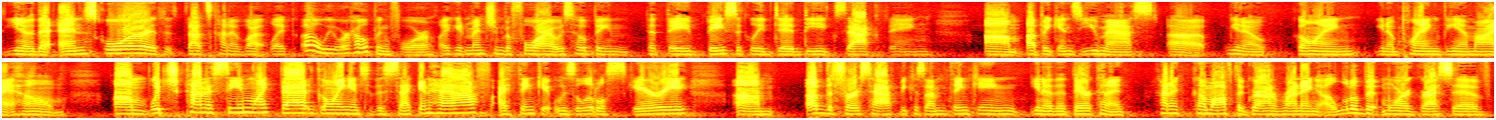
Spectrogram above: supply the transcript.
you know the end score, that's kind of like, like oh, we were hoping for. Like you mentioned before, I was hoping that they basically did the exact thing um, up against UMass. Uh, you know, going you know playing VMI at home. Um, which kind of seemed like that going into the second half. I think it was a little scary um, of the first half because I'm thinking, you know, that they're going to kind of come off the ground running a little bit more aggressive.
